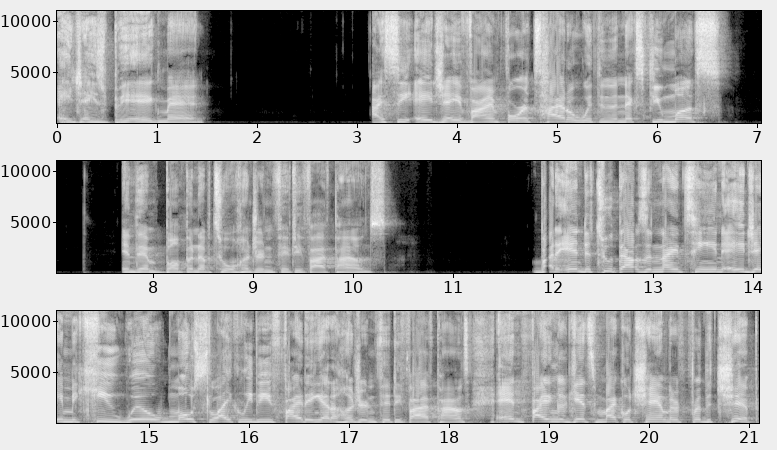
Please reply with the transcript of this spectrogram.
AJ's big, man. I see AJ vying for a title within the next few months and then bumping up to 155 pounds. By the end of 2019, AJ McKee will most likely be fighting at 155 pounds and fighting against Michael Chandler for the chip.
